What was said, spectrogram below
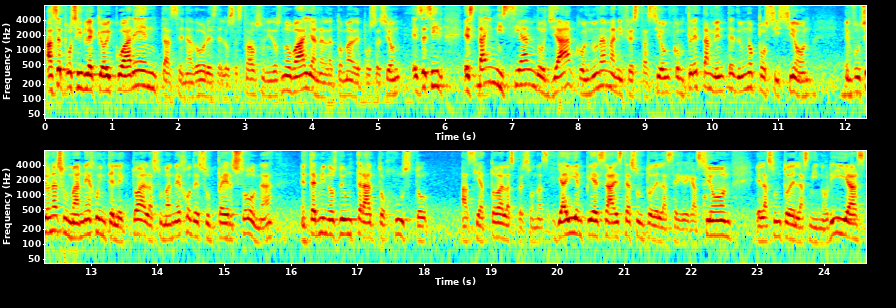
hace posible que hoy 40 senadores de los Estados Unidos no vayan a la toma de posesión. Es decir, está iniciando ya con una manifestación completamente de una oposición en función a su manejo intelectual, a su manejo de su persona, en términos de un trato justo hacia todas las personas. Y ahí empieza este asunto de la segregación, el asunto de las minorías,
